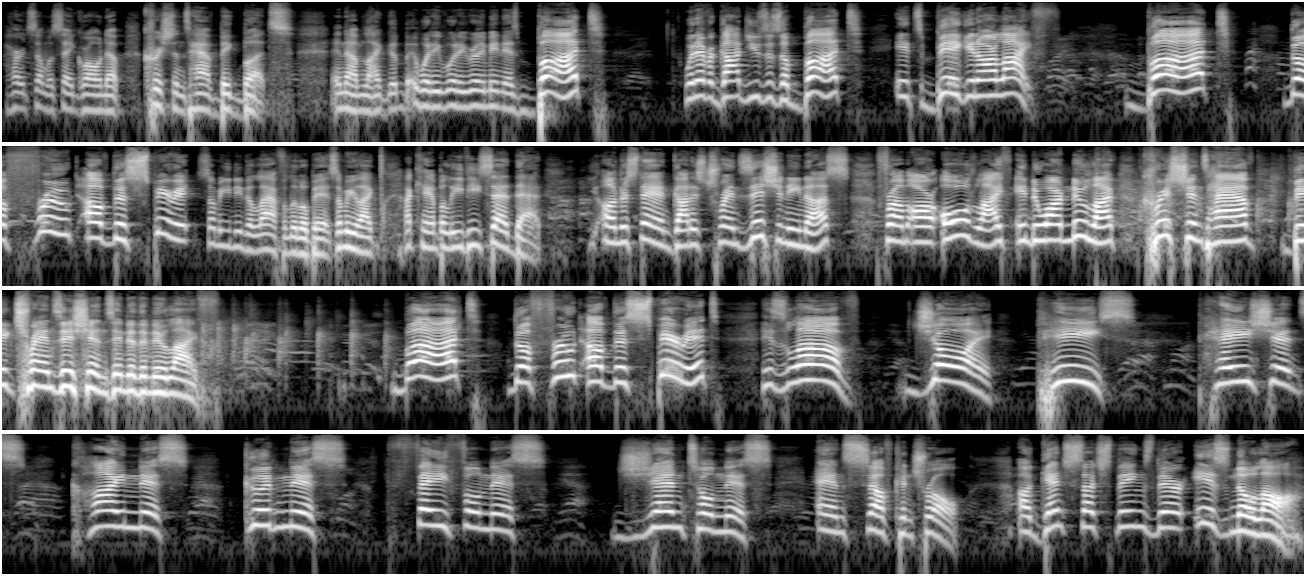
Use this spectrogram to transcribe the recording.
I heard someone say growing up, Christians have big butts. And I'm like, what he, what he really mean is, but whenever God uses a but, it's big in our life. But the fruit of the Spirit, some of you need to laugh a little bit. Some of you like, I can't believe he said that. You understand, God is transitioning us from our old life into our new life. Christians have big transitions into the new life. But the fruit of the Spirit is love, joy, peace, patience, kindness, goodness, faithfulness, gentleness, and self control. Against such things there is no law.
